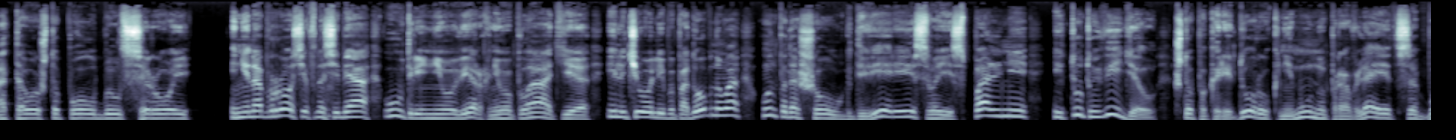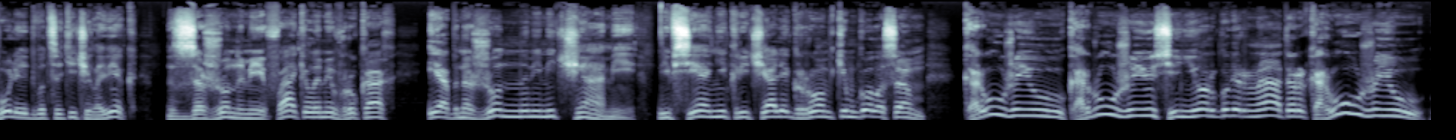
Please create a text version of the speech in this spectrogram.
от того, что пол был сырой, и, не набросив на себя утреннего верхнего платья или чего-либо подобного, он подошел к двери своей спальни и тут увидел, что по коридору к нему направляется более двадцати человек с зажженными факелами в руках и обнаженными мечами, и все они кричали громким голосом «К оружию! К оружию, сеньор губернатор! К оружию!»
